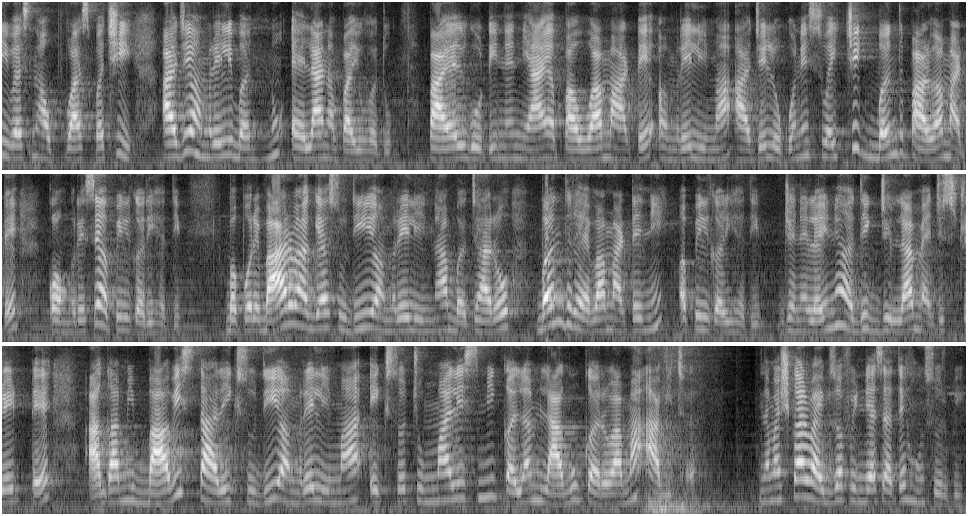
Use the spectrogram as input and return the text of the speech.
દિવસના ઉપવાસ પછી આજે અમરેલી બંધનું એલાન અપાયું હતું. પાયલ ગોટીને ન્યાય અપાવવા માટે અમરેલીમાં આજે લોકોને સ્વૈચ્છિક બંધ પાળવા માટે કોંગ્રેસે અપીલ કરી હતી. બપોરે બાર વાગ્યા સુધી અમરેલીના બજારો બંધ રહેવા માટેની અપીલ કરી હતી, જેને લઈને અધિક જિલ્લા મેજિસ્ટ્રેટે આગામી બાવીસ તારીખ સુધી અમરેલીમાં એકસો ચુમ્માલીસમી કલમ લાગુ કરવામાં આવી છે. નમસ્કાર વાઇબ્સ ઓફ ઇન્ડિયા સાથે હું સુરભી.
